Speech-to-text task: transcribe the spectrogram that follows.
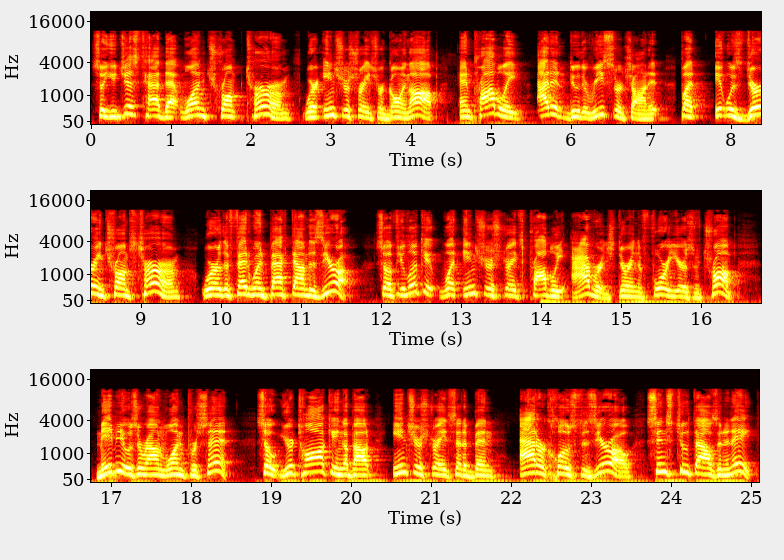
So you just had that one Trump term where interest rates were going up. And probably, I didn't do the research on it, but it was during Trump's term where the Fed went back down to zero. So if you look at what interest rates probably averaged during the four years of Trump, Maybe it was around 1%. So you're talking about interest rates that have been at or close to zero since 2008.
